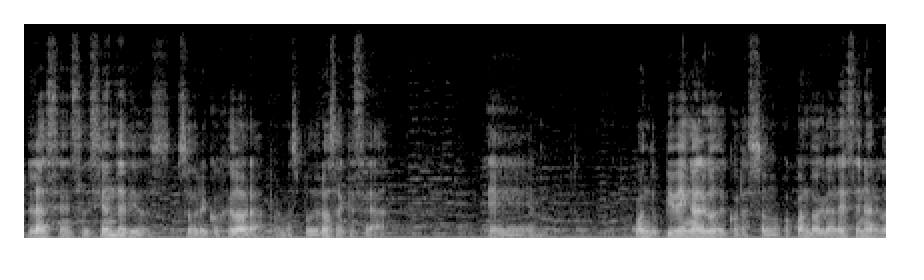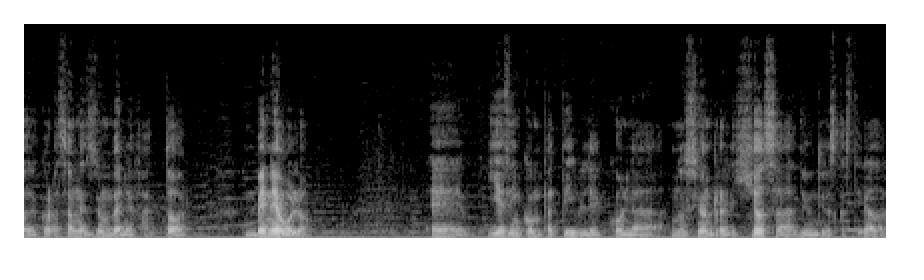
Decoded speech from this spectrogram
la sensación de Dios sobrecogedora, por más poderosa que sea, eh, cuando piden algo de corazón o cuando agradecen algo de corazón es de un benefactor, benévolo. Eh, y es incompatible con la noción religiosa de un Dios castigador.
